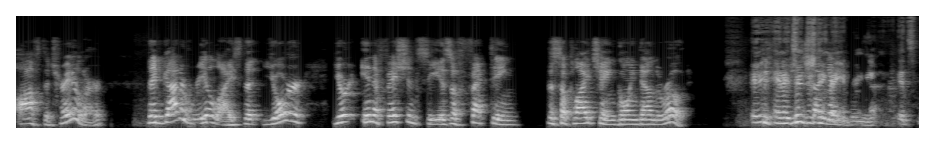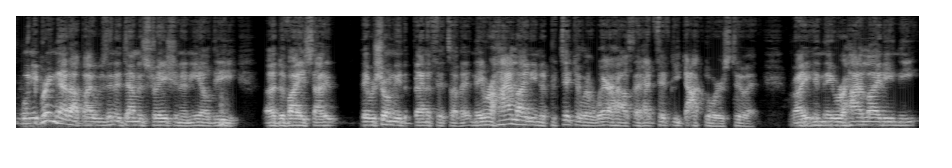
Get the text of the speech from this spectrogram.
off the trailer, they've got to realize that your your inefficiency is affecting the supply chain going down the road. And, and it's interesting that you bring that. It's when you bring that up. I was in a demonstration, an ELD uh, device. I they were showing me the benefits of it, and they were highlighting a particular warehouse that had 50 dock doors to it, right? And they were highlighting the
